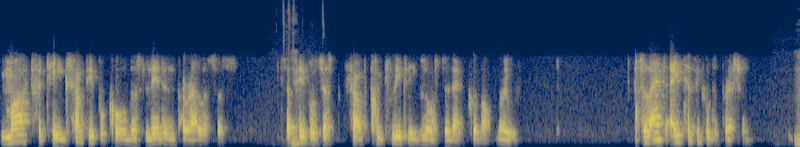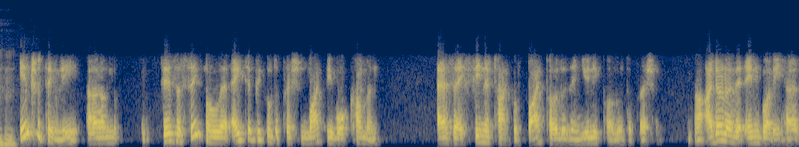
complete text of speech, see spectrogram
marked fatigue. Some people call this leaden paralysis. So yeah. people just felt completely exhausted and could not move. So that's atypical depression. Mm-hmm. Interestingly, um, there's a signal that atypical depression might be more common as a phenotype of bipolar than unipolar depression. Now, I don't know that anybody has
